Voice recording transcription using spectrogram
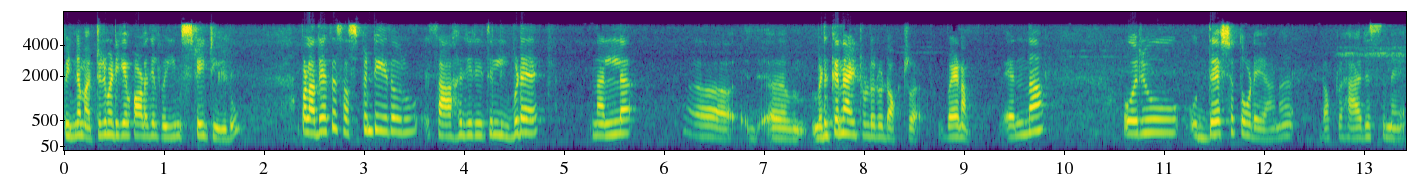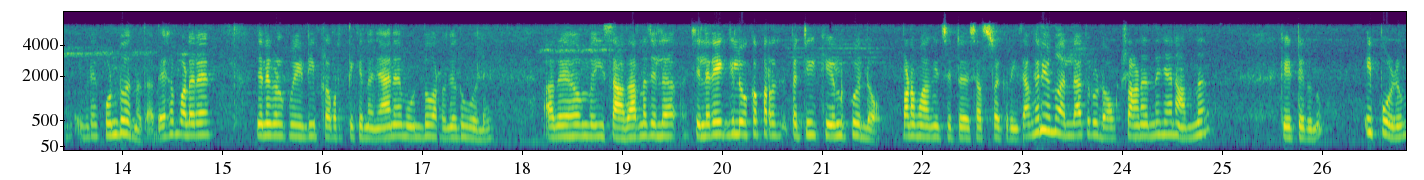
പിന്നെ മറ്റൊരു മെഡിക്കൽ കോളേജിൽ റീഇൻസ്റ്റേറ്റ് ചെയ്തു. അപ്പോൾ അദ്ദേഹത്തെ സസ്പെൻഡ് ചെയ്ത ഒരു സാഹചര്യത്തിൽ ഇവിടെ നല്ല മിടുക്കനായിട്ടുള്ളൊരു ഡോക്ടർ വേണം എന്ന ഒരു ഉദ്ദേശത്തോടെയാണ് ഡോക്ടർ ഹാരിസിനെ ഇവിടെ കൊണ്ടുവന്നത്. അദ്ദേഹം വളരെ ജനങ്ങൾക്ക് വേണ്ടി പ്രവർത്തിക്കുന്ന ഞാൻ മുൻപ് പറഞ്ഞതുപോലെ അദ്ദേഹം ഈ സാധാരണ ചില ചിലരെങ്കിലും ഒക്കെ പറഞ്ഞ് പറ്റി കേൾക്കുമല്ലോ പണം വാങ്ങിച്ചിട്ട് ശസ്ത്രക്രിയ. അങ്ങനെയൊന്നും അല്ലാത്തൊരു ഡോക്ടറാണെന്ന് ഞാൻ അന്ന് കേട്ടിരുന്നു. ഇപ്പോഴും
